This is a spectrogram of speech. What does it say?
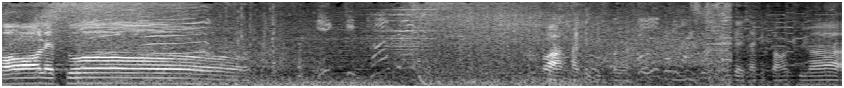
Oh, let's go. Wah, sakit di setengah. Oke, sakit banget gila.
